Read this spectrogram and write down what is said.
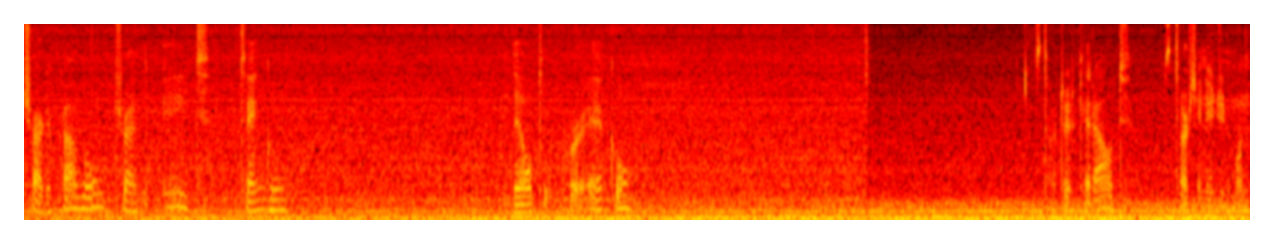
Charlie Bravo, Charlie 8, Tango, Delta or Echo. Starter get out, starting engine 1.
